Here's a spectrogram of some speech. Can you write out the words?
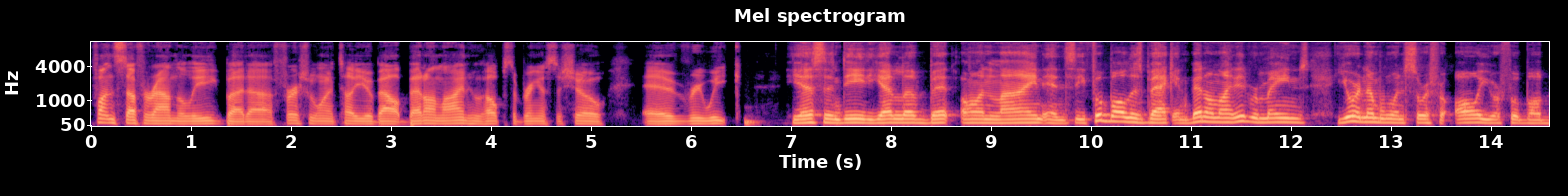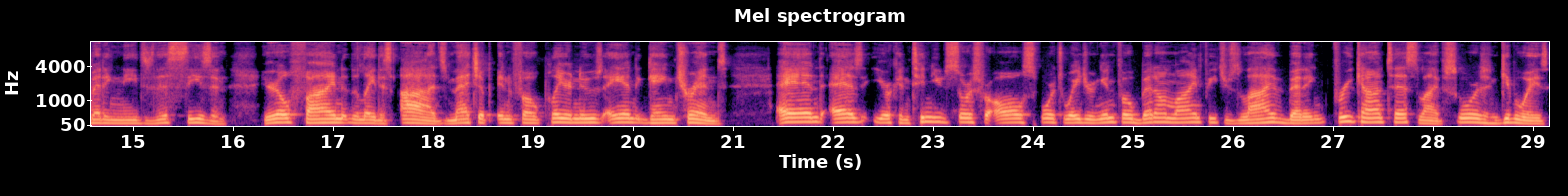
fun stuff around the league. But uh, first, we want to tell you about Bet Online, who helps to bring us the show every week. Yes, indeed. You gotta love Bet Online and see football is back and Bet Online. It remains your number one source for all your football betting needs this season. You'll find the latest odds, matchup info, player news, and game trends. And as your continued source for all sports wagering info, Bet Online features live betting, free contests, live scores, and giveaways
